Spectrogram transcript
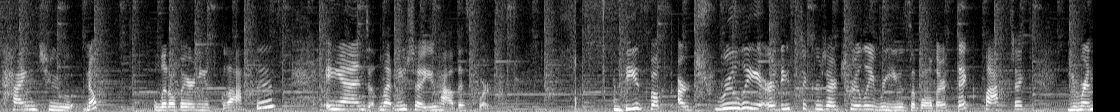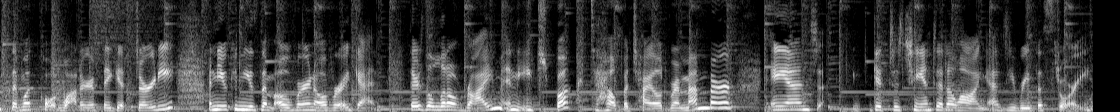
Time to, nope, Little Bear Needs Glasses and let me show you how this works. These books are truly, or these stickers are truly reusable. They're thick plastic. You rinse them with cold water if they get dirty, and you can use them over and over again. There's a little rhyme in each book to help a child remember and get to chant it along as you read the story.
